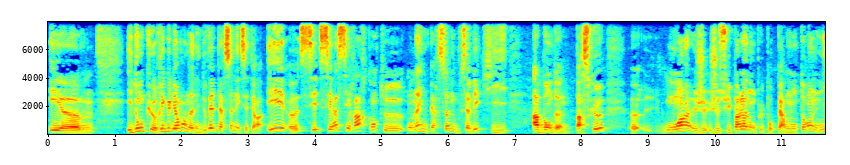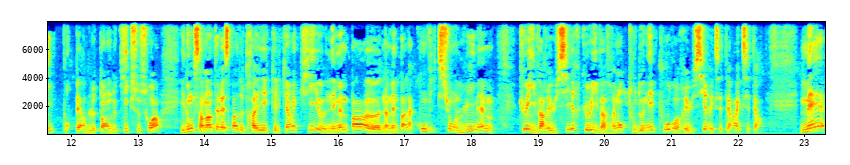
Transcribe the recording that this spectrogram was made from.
Et et donc régulièrement on a des nouvelles personnes, etc. Et c'est assez rare quand on a une personne, vous savez, qui abandonne. Parce que euh, moi, je ne suis pas là non plus pour perdre mon temps, ni pour perdre le temps de qui que ce soit. Et donc, ça m'intéresse pas de travailler avec quelqu'un qui euh, euh, n'a même pas la conviction lui-même qu'il va réussir, qu'il va vraiment tout donner pour réussir, etc. etc. Mais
